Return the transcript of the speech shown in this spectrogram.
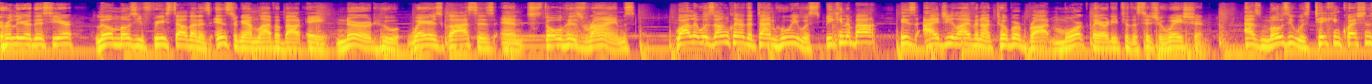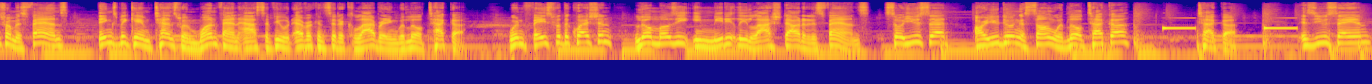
Earlier this year, Lil Mosey freestyled on his Instagram live about a nerd who wears glasses and stole his rhymes. While it was unclear at the time who he was speaking about, his IG live in October brought more clarity to the situation. As Mosey was taking questions from his fans, things became tense when one fan asked if he would ever consider collaborating with Lil Tecca. When faced with the question, Lil Mosey immediately lashed out at his fans. So you said, Are you doing a song with Lil Tecca? Tecca. Is you saying?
